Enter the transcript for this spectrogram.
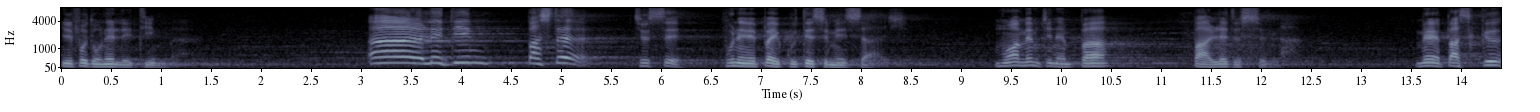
Il faut donner les dîmes. Ah, les dîmes, pasteur. Je sais, vous n'aimez pas écouter ce message. Moi-même, je n'aime pas parler de cela. Mais parce que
